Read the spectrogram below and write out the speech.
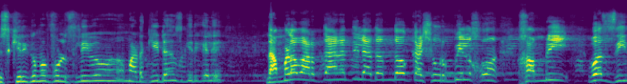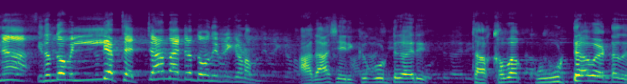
നിസ്കരിക്കുമ്പോൾ ഫുൾ സ്ലീവ് മടക്കിയിട്ടാ നിസ്കരിക്കൽ. നമ്മളെ വർത്താനത്തിൽ അതെന്തോ കഷുർബിൽ ഹംറി സിന ഇതെന്തോ വലിയ തെറ്റാന്നാറ്റം തോന്നിപ്പിക്കണം. അതാ ശരിക്കും കൂട്ടുകാര്. തക്കവ കൂട്ടുക വേണ്ടത്.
